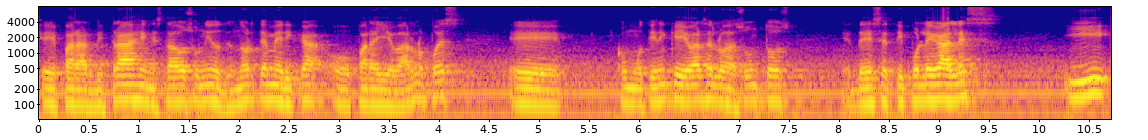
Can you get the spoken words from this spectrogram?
eh, para arbitraje en Estados Unidos de Norteamérica o para llevarlo pues eh, como tienen que llevarse los asuntos de ese tipo legales y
